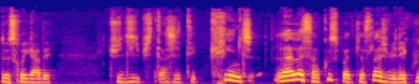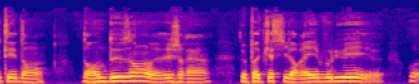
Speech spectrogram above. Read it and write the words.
de se regarder. Tu dis, putain, j'étais cringe. Là, là, c'est un coup, ce podcast-là, je vais l'écouter dans, dans deux ans. Euh, j'aurai le podcast, il aurait évolué. Euh,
